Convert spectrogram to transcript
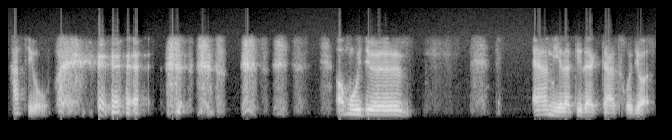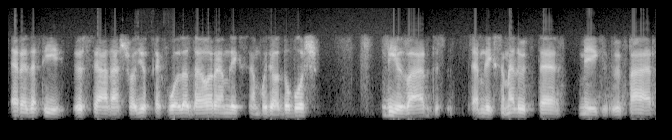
Hát jó. Amúgy elméletileg, tehát hogy a eredeti összeállással jöttek volna, de arra emlékszem, hogy a dobos Bill Ward, emlékszem előtte még pár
